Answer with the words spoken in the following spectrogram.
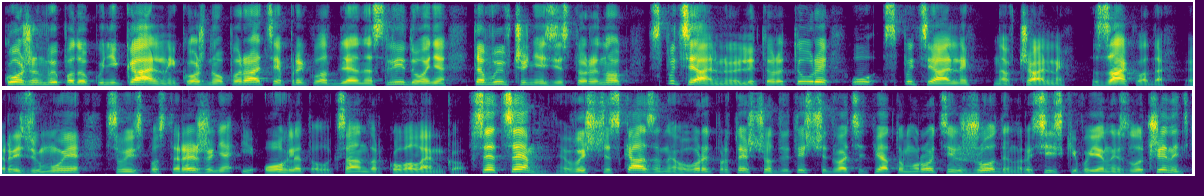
Кожен випадок унікальний, кожна операція приклад для наслідування та вивчення зі сторінок спеціальної літератури у спеціальних навчальних закладах. Резюмує свої спостереження і огляд Олександр Коваленко. Все це вище сказане говорить про те, що у 2025 році жоден російський воєнний злочинець,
